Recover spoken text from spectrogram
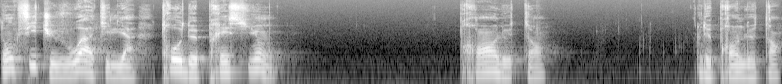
Donc si tu vois qu'il y a trop de pression, prends le temps de prendre le temps.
